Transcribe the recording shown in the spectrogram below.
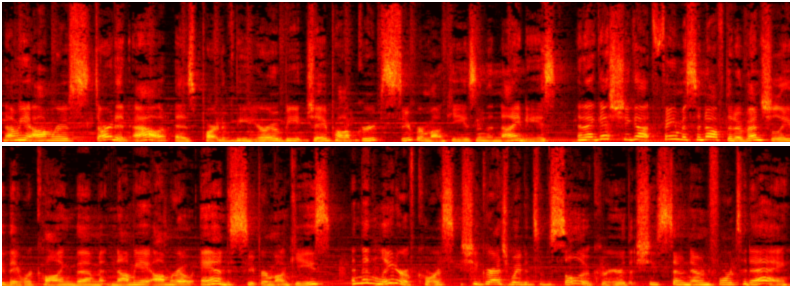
Namie Amuro started out as part of the Eurobeat J pop group Super Monkeys in the 90s, and I guess she got famous enough that eventually they were calling them Namie Amuro and Super Monkeys. And then later, of course, she graduated to the solo career that she's so known for today.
